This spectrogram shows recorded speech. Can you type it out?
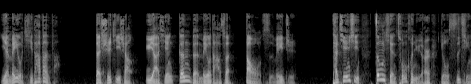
也没有其他办法。但实际上，玉雅仙根本没有打算到此为止。他坚信曾显聪和女儿有私情，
